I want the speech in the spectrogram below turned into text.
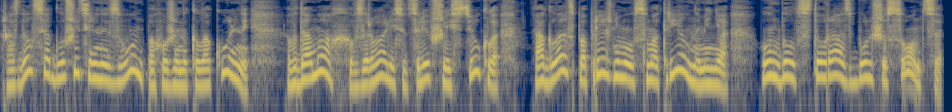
Раздался оглушительный звон, похожий на колокольный. В домах взрывались уцелевшие стекла, а глаз по-прежнему смотрел на меня. Он был в сто раз больше солнца.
